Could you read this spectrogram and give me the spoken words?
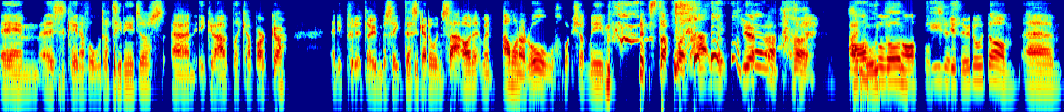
um, as kind of older teenagers, and he grabbed like a burger and he put it down beside this girl and sat on it and went, I'm on a roll, what's your name? Stuff like that. Like, yeah. I awful, know Dom. Awful. Jesus. You do know Dom. Um,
